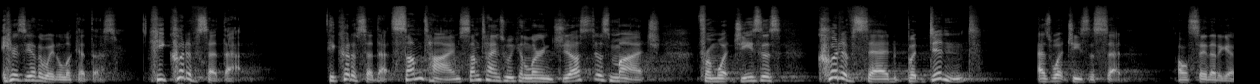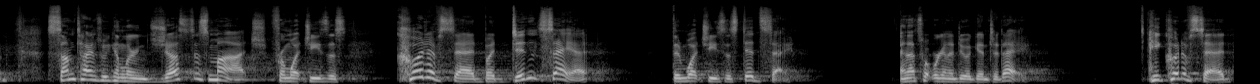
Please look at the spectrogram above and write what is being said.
Here's the other way to look at this. He could have said that. He could have said that. Sometimes, sometimes we can learn just as much from what Jesus could have said but didn't as what Jesus said. I'll say that again. Sometimes we can learn just as much from what Jesus could have said but didn't say it than what Jesus did say. And that's what we're going to do again today. He could have said,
